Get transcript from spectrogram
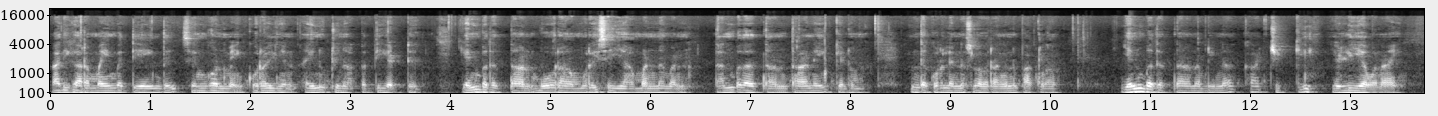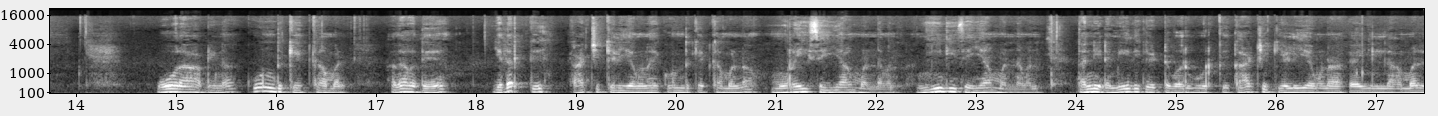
அதிகாரம் ஐம்பத்தி ஐந்து செங்கோன்மை குரல் எண் ஐநூற்றி நாற்பத்தி எட்டு. என்பதைத்தான் ஓரா முறை செய்யா மன்னவன் தன்பதைத்தான் தானே கெடும். இந்த குரல் என்ன சொல்ல வர்றாங்கன்னு பார்க்கலாம். என்பதைத்தான் அப்படின்னா காட்சிக்கு எளியவனாய். ஓரா அப்படின்னா கூர்ந்து கேட்காமல் அதாவது எதற்கு காட்சிக்கு எளியவனாய் கூர்ந்து கேட்காமல்னா முறை செய்யா மன்னவன் நீதி செய்யா மன்னவன் தன்னிடம் நீதி கேட்டு வருவோர்க்கு காட்சிக்கு எளியவனாக இல்லாமல்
